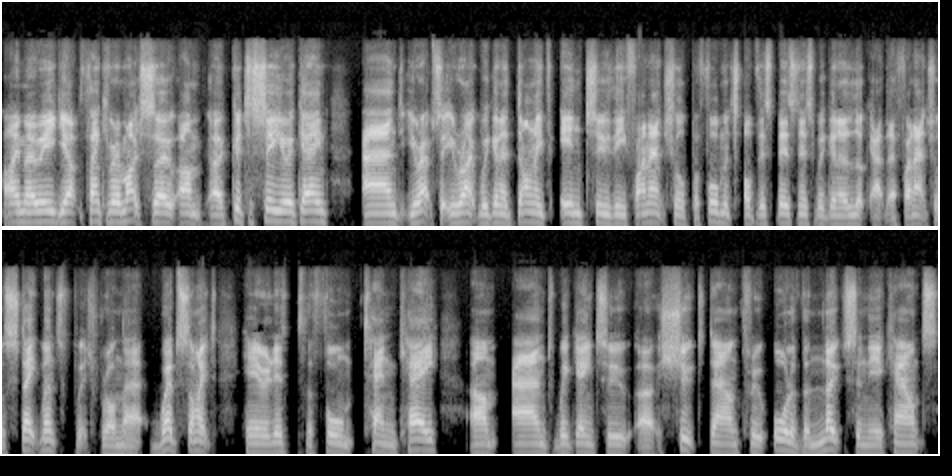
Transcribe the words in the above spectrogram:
Hi, Moeed. Yep, thank you very much. So, um, uh, good to see you again. And you're absolutely right. We're going to dive into the financial performance of this business. We're going to look at their financial statements, which are on their website. Here it is, the Form 10K. Um, and we're going to uh, shoot down through all of the notes in the accounts,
